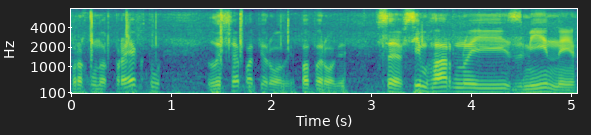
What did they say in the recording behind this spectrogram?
рахунок проєкту лише паперові. паперові. Все, всім гарної зміни.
